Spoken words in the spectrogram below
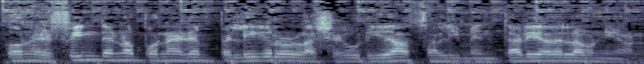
con el fin de no poner en peligro la seguridad alimentaria de la Unión.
